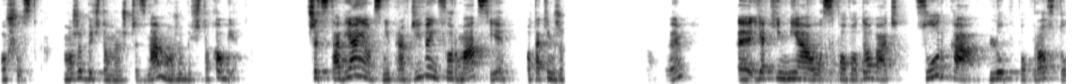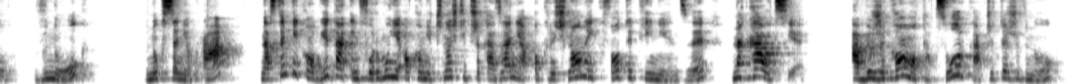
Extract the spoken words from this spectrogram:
oszustka. Może być to mężczyzna, może być to kobieta. Przedstawiając nieprawdziwe informacje o takim że drogowym, e, jaki miał spowodować córka lub po prostu wnuk, wnuk seniora. Następnie kobieta informuje o konieczności przekazania określonej kwoty pieniędzy na kaucję, aby rzekomo ta córka czy też wnuk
